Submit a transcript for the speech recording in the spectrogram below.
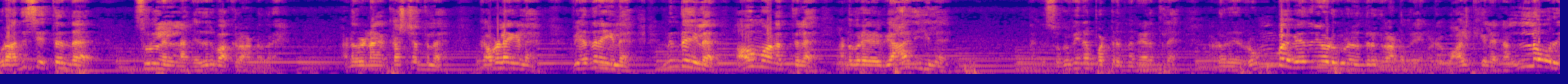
ஒரு அதிசயத்தை இந்த சூழ்நிலையில் நாங்க எதிர்பார்க்கிறோம் ஆண்டவரை. ஆண்டவரை நாங்க கஷ்டத்துல கவலையில வேதனையில நிந்தையில அவமானத்துல ஆண்டவரை வியாதியில நாங்க சுகவீனப்பட்டிருந்த நேரத்துல ஆண்டவரே ரொம்ப வேதனையோடு கூட இருந்திருக்கிற ஆண்டவரே. எங்களுடைய வாழ்க்கையில நல்ல ஒரு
